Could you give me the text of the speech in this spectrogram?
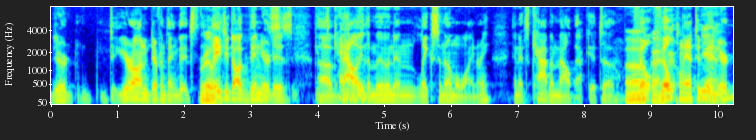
You're you're on a different thing. It's Really? Lazy Dog Vineyard is uh, Cab, Valley of the Moon and Lake Sonoma Winery, and it's Cab and Malbec. It's a Oh, Phil, okay. Phil planted Yeah. vineyard.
